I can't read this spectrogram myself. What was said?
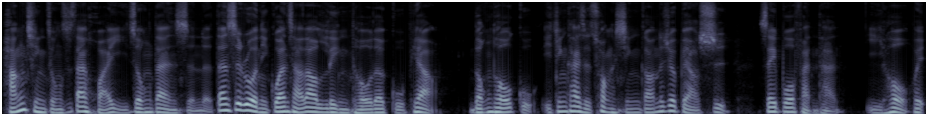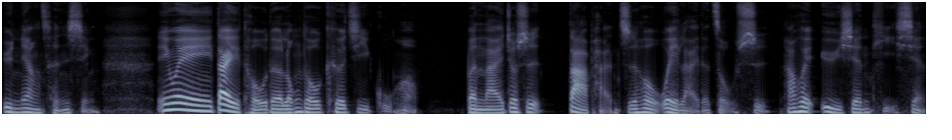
行情总是在怀疑中诞生的。但是，如果你观察到领头的股票、龙头股已经开始创新高，那就表示这一波反弹以后会酝酿成型。因为带头的龙头科技股，哈，本来就是大盘之后未来的走势，它会预先体现。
